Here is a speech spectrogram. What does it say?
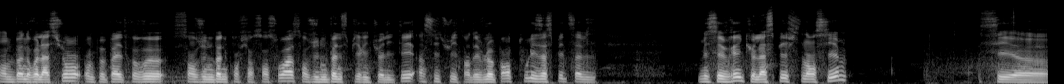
sans de bonnes relations. On ne peut pas être heureux sans une bonne confiance en soi, sans une bonne spiritualité, ainsi de suite, en développant tous les aspects de sa vie. Mais c'est vrai que l'aspect financier, c'est euh,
